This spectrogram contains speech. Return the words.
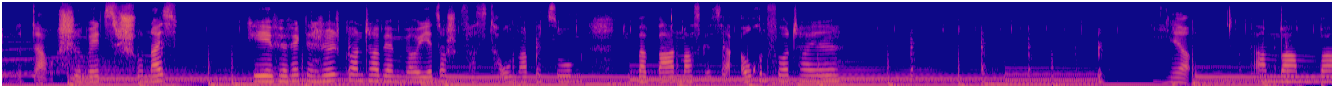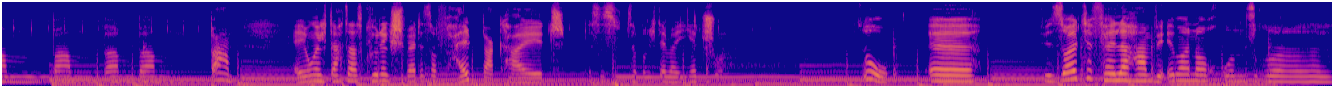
Junge, Darkschirm wäre jetzt schon nice. Okay, perfekter Schildkonter. Wir haben aber jetzt auch schon fast 1000 abgezogen. Die Barbarenmaske ist ja auch ein Vorteil. Ja. Bam, bam, bam, bam, bam, bam, bam. Ey, Junge, ich dachte, das Königsschwert ist auf Haltbarkeit. Das ist, zerbricht aber jetzt schon. So, äh, für solche Fälle haben wir immer noch unsere,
